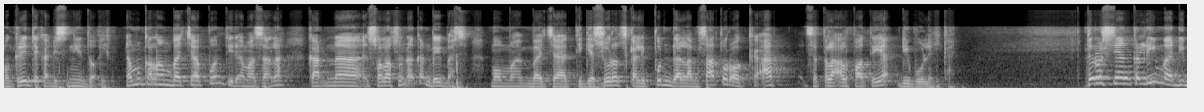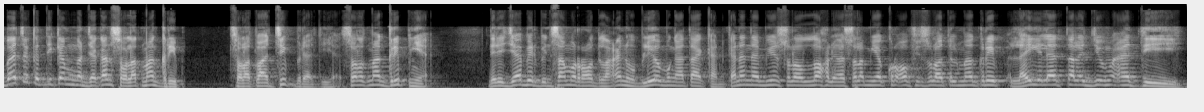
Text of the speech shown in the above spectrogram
mengkritik hadis ini doif. Namun kalau membaca pun tidak masalah karena sholat sunnah kan bebas. Mau membaca tiga surat sekalipun dalam satu rakaat setelah al-fatihah dibolehkan. Terus yang kelima dibaca ketika mengerjakan sholat maghrib. Sholat wajib berarti ya. Sholat maghribnya. Dari Jabir bin Samur radhiyallahu anhu beliau mengatakan, karena Nabi sallallahu alaihi wasallam yaqra'u fi salatil maghrib lailatal jum'ati.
